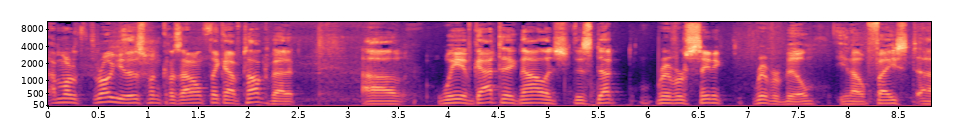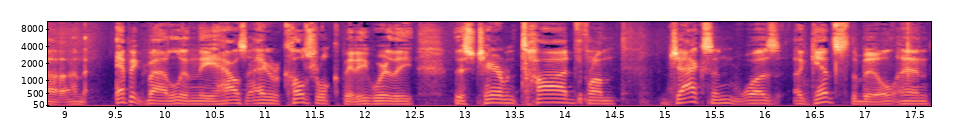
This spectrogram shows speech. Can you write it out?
I'm gonna throw you this one because I don't think I've talked about it. Uh, we have got to acknowledge this Duck River Scenic River Bill. You know, faced uh, an epic battle in the House Agricultural Committee where the this Chairman Todd from Jackson was against the bill and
